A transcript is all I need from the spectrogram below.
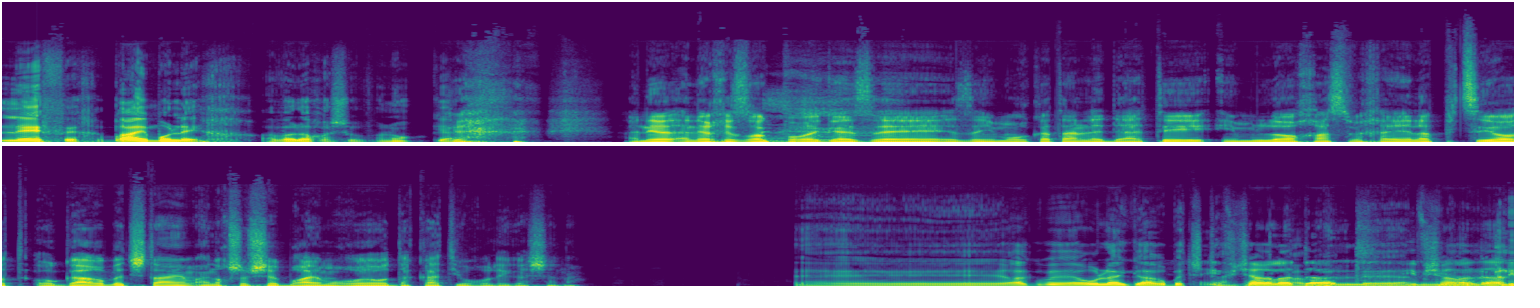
להפך, בריים הולך, אבל לא חשוב, נו, כן. אני, אני הולך לזרוק פה רגע איזה הימור קטן, לדעתי, אם לא חס וחלילה פציעות או garbage 2, אני לא חושב שבריימו רואה עוד דקת יורוליג השנה. אה, רק אולי גרבג' אי אפשר לדעת, אי אפשר לדעת.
